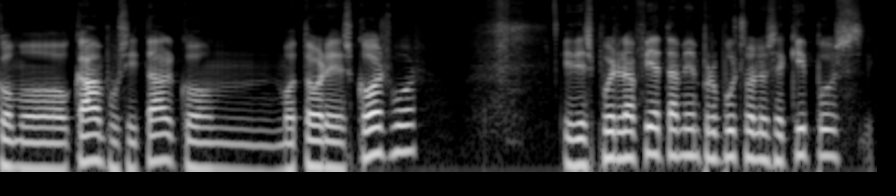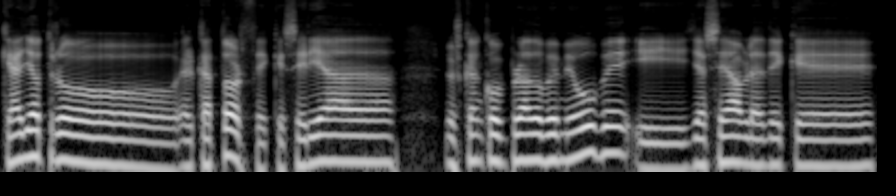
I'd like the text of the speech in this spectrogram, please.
como campus y tal con motores Cosworth. Y después la FIA también propuso a los equipos que haya otro, el 14, que sería los que han comprado BMW y ya se habla de que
